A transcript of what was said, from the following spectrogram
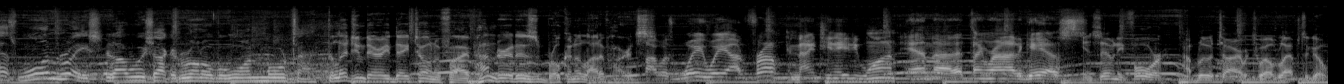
That's one race that I wish I could run over one more time. The legendary Daytona 500 has broken a lot of hearts. I was way, way out front in 1981, and uh, that thing ran out of gas. In 74, I blew a tire with 12 laps to go.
